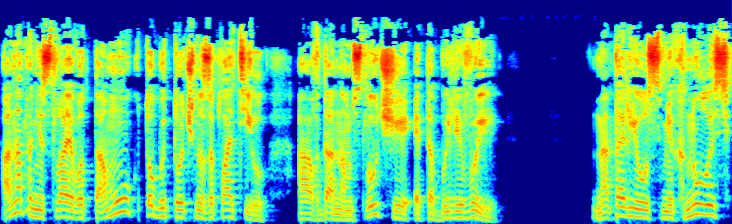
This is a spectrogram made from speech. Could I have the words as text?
она понесла его тому, кто бы точно заплатил, а в данном случае это были вы». Наталья усмехнулась,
